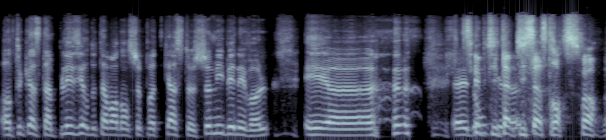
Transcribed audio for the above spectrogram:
en tout cas, c'est un plaisir de t'avoir dans ce podcast semi-bénévole. Et, euh, petit à euh, petit, ça se transforme.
